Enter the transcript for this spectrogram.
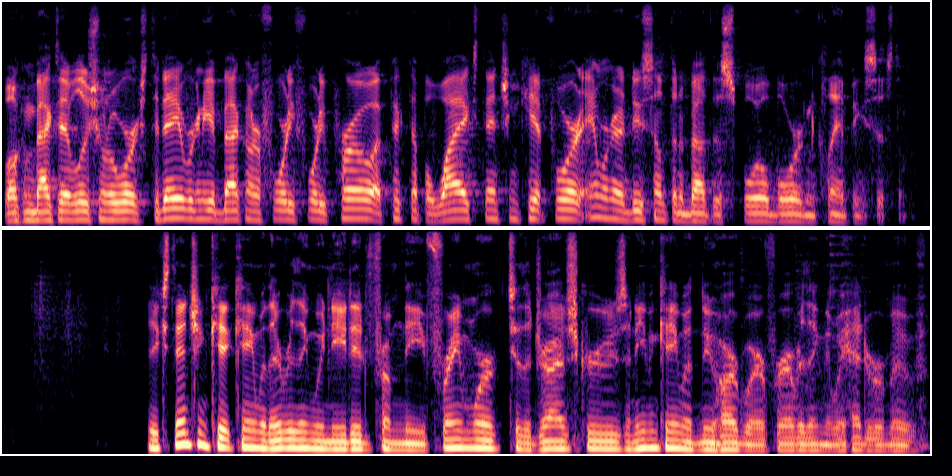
Welcome back to Evolution Woodworks. Today we're gonna get back on our 4040 Pro. I picked up a Y extension kit for it and we're gonna do something about the spoil board and clamping system. The extension kit came with everything we needed from the framework to the drive screws and even came with new hardware for everything that we had to remove.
